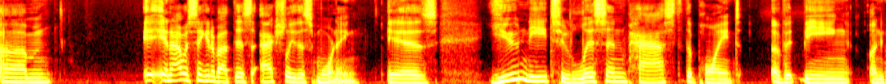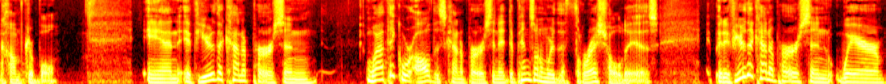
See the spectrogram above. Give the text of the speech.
Um, and I was thinking about this actually this morning is you need to listen past the point of it being uncomfortable. And if you're the kind of person well, I think we're all this kind of person. It depends on where the threshold is. But if you're the kind of person where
